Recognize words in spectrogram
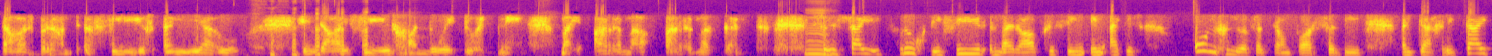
daar brand 'n vuur in jou. En daai vuur gaan nooit dood nie. My arme arme kind. Hmm. so sy het vroeg die vuur in my raak gesien en ek is ongelooflik dankbaar vir die integriteit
